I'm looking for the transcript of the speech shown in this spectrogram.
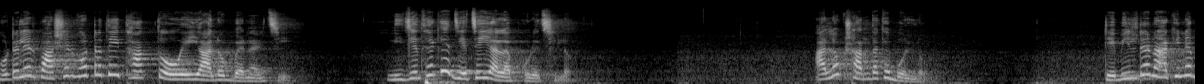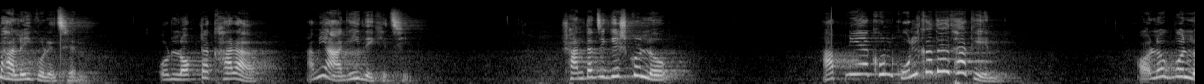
হোটেলের পাশের ঘরটাতেই থাকতো এই আলোক ব্যানার্জি। নিজে থেকে যেচেই আলাপ করেছিল। আলোক শান্তাকে বলল, টেবিলটা না কিনে ভালোই করেছেন। ওর লকটা খারাপ, আমি আগেই দেখেছি। শান্তা জিজ্ঞেস করল, আপনি এখন কলকাতায় থাকেন? অলোক বলল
